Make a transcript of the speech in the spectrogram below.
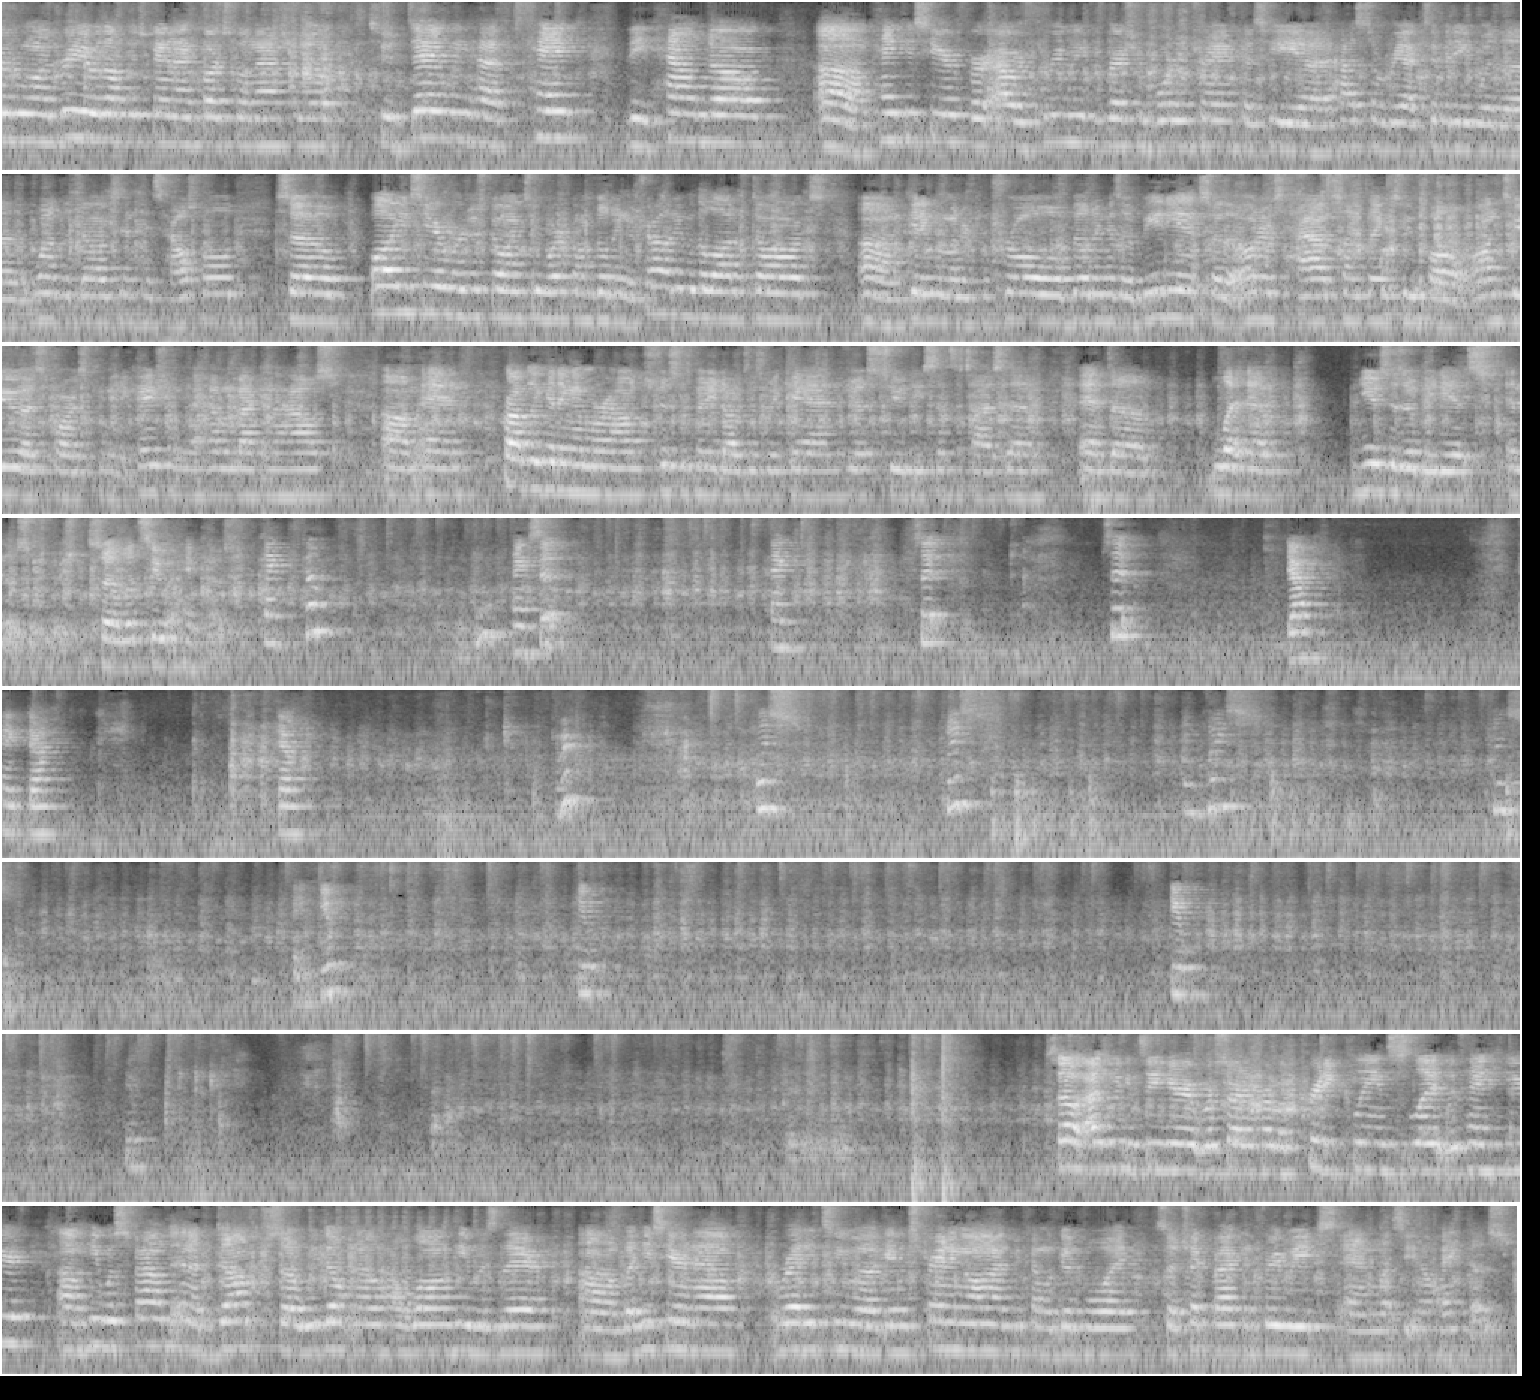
everyone? Bry here with Off-Leash Canine, Clarksville, Nashville. Today we have Hank, the hound dog. Um, Hank is here for our three-week aggression boarding train because he uh, has some reactivity with uh, one of the dogs in his household. So while he's here, we're just going to work on building neutrality with a lot of dogs, um, getting him under control, building his obedience so the owners have something to fall onto as far as communication when they have him back in the house um, and probably getting him around just as many dogs as we can just to desensitize him and um, let him use his obedience in those situations. So let's see what Hank knows. Hank, come. Hank, sit. Hank, sit. Sit. Down. Hank. Down. So as we can see here, we're starting from a pretty clean slate with Hank here. Um, he was found in a dump, so we don't know how long he was there, um, but he's here now, ready to uh, get his training on, become a good boy. So check back in three weeks and let's see how Hank does.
